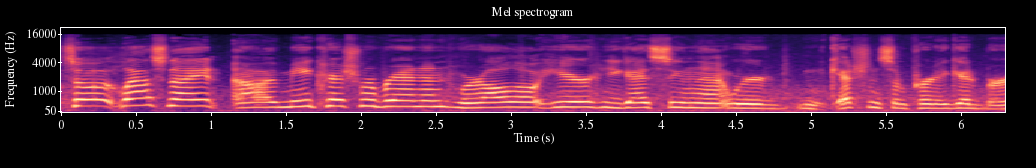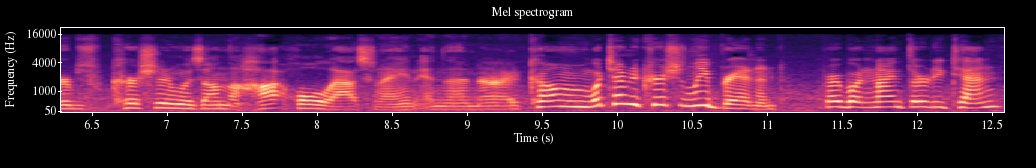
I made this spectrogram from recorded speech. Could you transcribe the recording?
So, last night, uh, me, and Brandon, we're all out here. You guys seen that. We're catching some pretty good burbs. Christian was on the hot hole last night. And then, uh, come... What time did Christian leave, Brandon? Probably about 9.30, 10.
